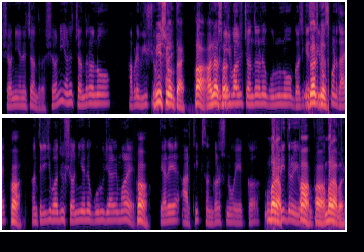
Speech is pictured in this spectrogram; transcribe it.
શનિ અને ચંદ્ર. શનિ અને ચંદ્રનો આપણે વીસ વીસ યોગ થાય. હા અને બીજી બાજુ ચંદ્ર અને ગુરુનો ગજકેસરી. પણ થાય. હા. અને ત્રીજી બાજુ શનિ અને ગુરુ જ્યારે મળે હા. ત્યારે આર્થિક સંઘર્ષનો એક બરાબર. બરાબર.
